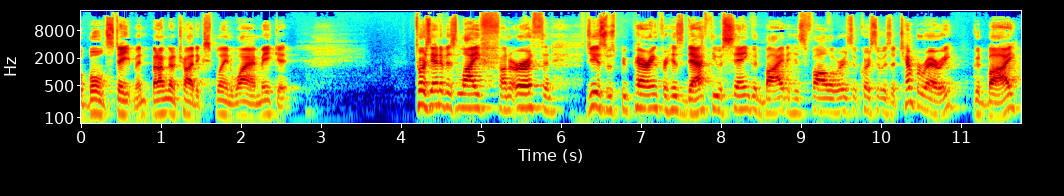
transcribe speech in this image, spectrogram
a bold statement, but I'm going to try to explain why I make it. Towards the end of his life on earth, and Jesus was preparing for his death. He was saying goodbye to his followers. Of course, it was a temporary goodbye,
